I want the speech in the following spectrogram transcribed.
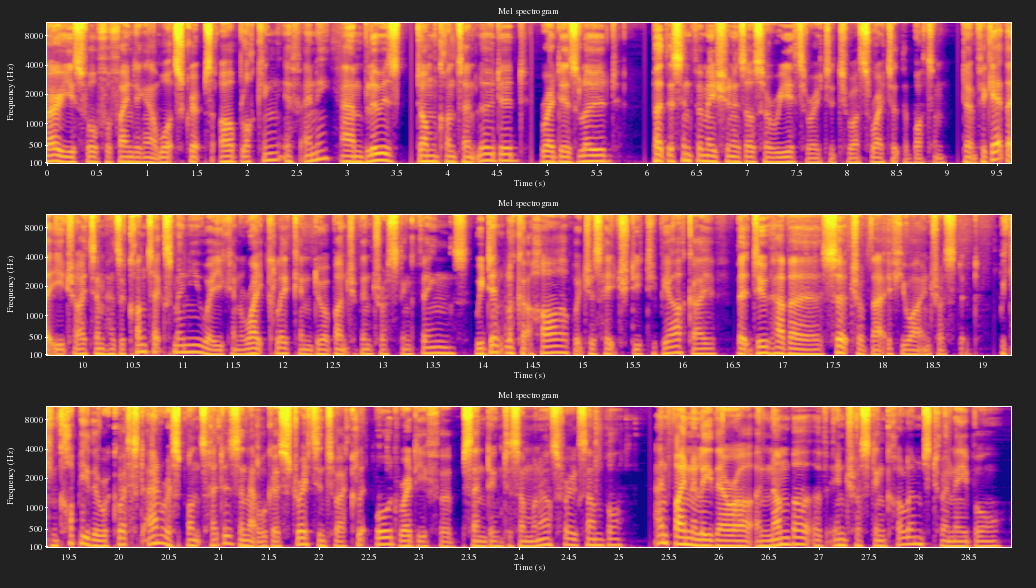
very useful for finding out what scripts are blocking, if any. And blue is DOM content loaded, red is load, but this information is also reiterated to us right at the bottom. Don't forget that each item has a context menu where you can right click and do a bunch of interesting things. We didn't look at HAR, which is HTTP archive, but do have a search of that if you are interested. We can copy the request and response headers and that will go straight into our clipboard ready for sending to someone else for example. And finally, there are a number of interesting columns to enable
